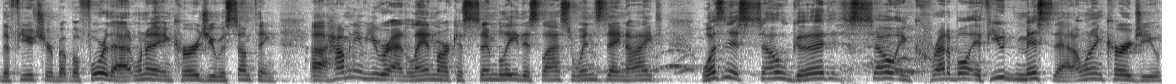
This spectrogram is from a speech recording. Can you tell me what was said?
the future. But before that, I want to encourage you with something. Uh, how many of you were at Landmark Assembly this last Wednesday night? Wasn't it so good? So incredible. If you'd missed that, I want to encourage you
